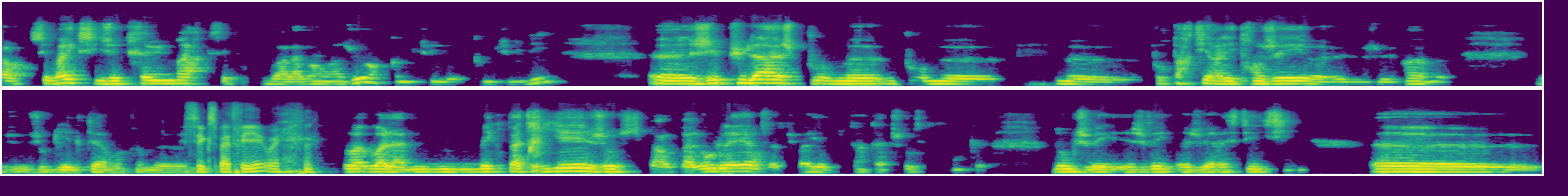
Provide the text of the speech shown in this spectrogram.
Alors, c'est vrai que si j'ai créé une marque, c'est pour pouvoir la vendre un jour, comme tu, comme tu le dis. Euh, j'ai plus l'âge pour me, pour me, me, pour partir à l'étranger. je vais pas j'ai oublié le terme. Enfin, S'expatrier, oui. voilà, m'expatrier, je ne parle pas l'anglais, tu vois, il y a tout un tas de choses qui font que. Donc, je vais, je vais, je vais rester ici. Euh,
